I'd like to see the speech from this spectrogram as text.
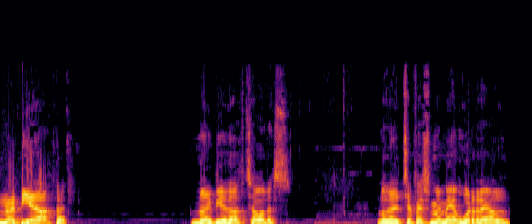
No hay piedad, ¿eh? No hay piedad, chavales. Lo del chef es meme o es real.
